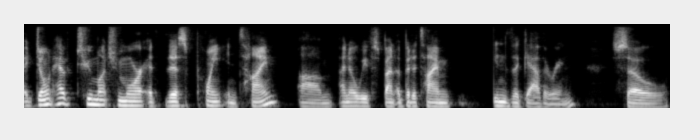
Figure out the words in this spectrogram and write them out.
I don't have too much more at this point in time. Um, I know we've spent a bit of time in the gathering, so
